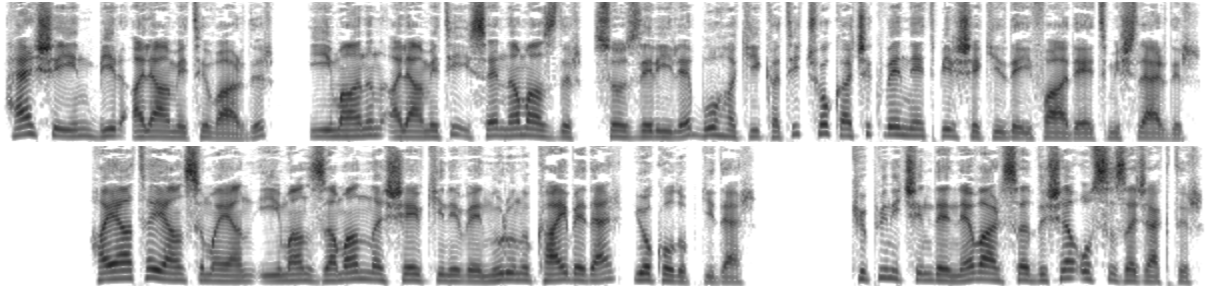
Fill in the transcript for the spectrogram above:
her şeyin bir alameti vardır, imanın alameti ise namazdır, sözleriyle bu hakikati çok açık ve net bir şekilde ifade etmişlerdir. Hayata yansımayan iman zamanla şevkini ve nurunu kaybeder, yok olup gider. Küpün içinde ne varsa dışa o sızacaktır.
